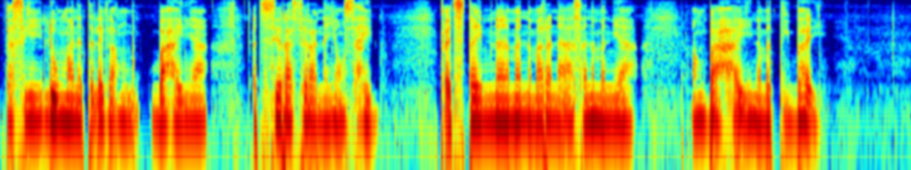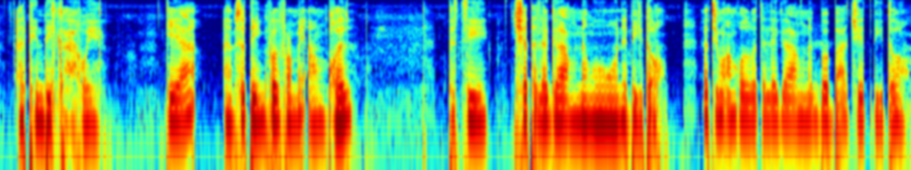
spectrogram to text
Kasi luma na talaga ang bahay niya at sira-sira na yung sahig. Kaya it's time na naman na maranasan naman niya ang bahay na matibay at hindi kahoy. Kaya, I'm so thankful for my uncle. Kasi siya talaga ang nangunguna dito. At yung uncle ko talaga ang nagbabudget dito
